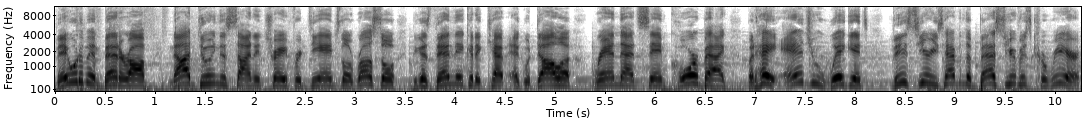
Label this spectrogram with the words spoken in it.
they would have been better off not doing the sign and trade for D'Angelo Russell because then they could have kept Iguodala, ran that same core back. But hey, Andrew Wiggins, this year, he's having the best year of his career,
